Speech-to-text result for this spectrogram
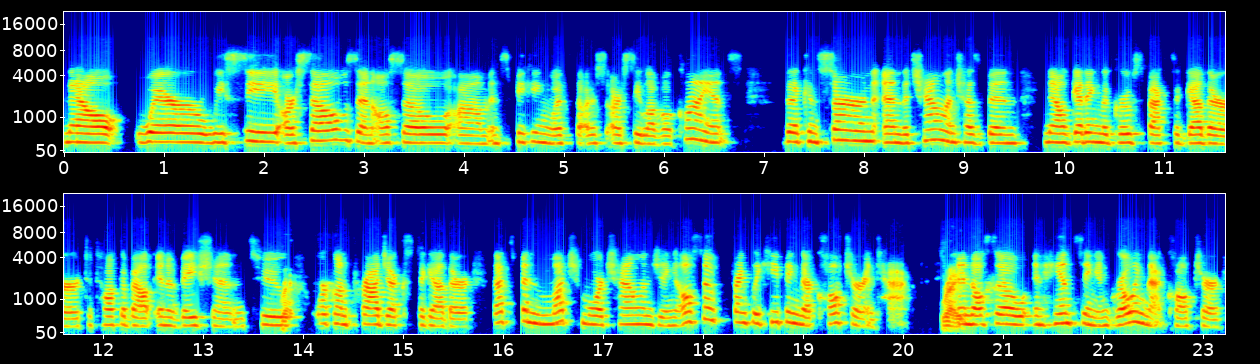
Now, where we see ourselves and also um, in speaking with our, our C level clients, the concern and the challenge has been now getting the groups back together to talk about innovation, to right. work on projects together. That's been much more challenging. Also, frankly, keeping their culture intact right. and also enhancing and growing that culture.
